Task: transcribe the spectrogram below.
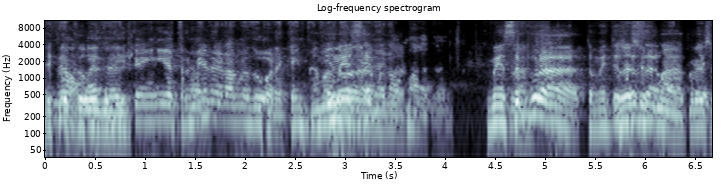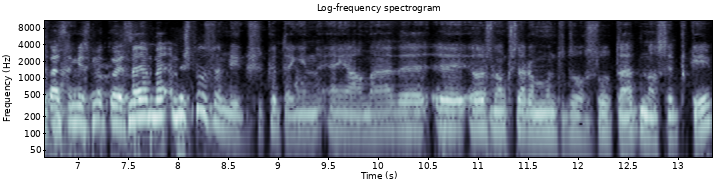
Aquilo não, que eu quem ia tremer era a Amadora, quem podia era a Almada. Começa por A, também tens parece razão. A, é quase a mesma coisa. Mas, mas, mas, pelos amigos que eu tenho em, em Almada, eh, eles não gostaram muito do resultado, não sei porquê,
